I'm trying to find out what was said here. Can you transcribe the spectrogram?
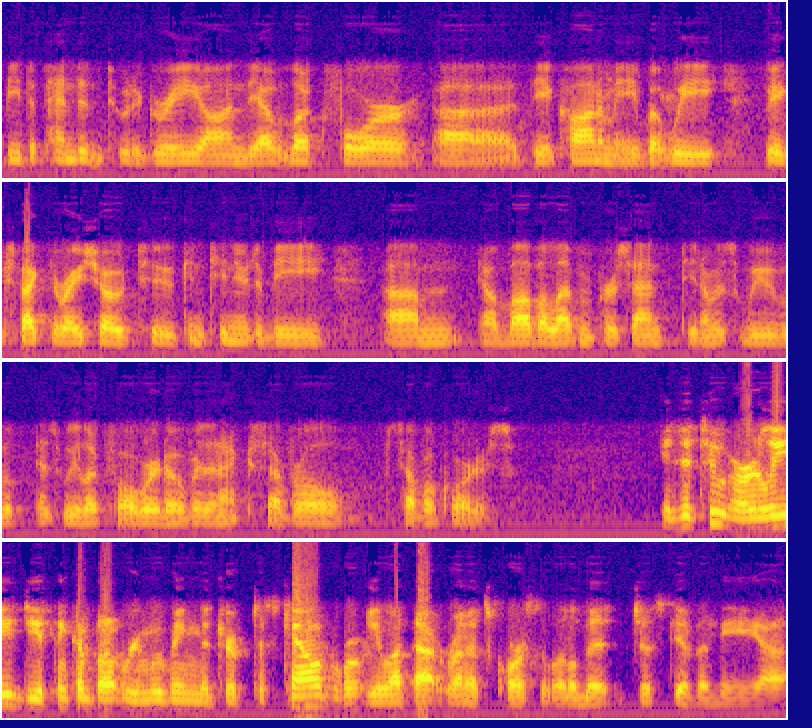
be dependent to a degree on the outlook for uh, the economy, but we we expect the ratio to continue to be um, above 11% you know, as we as we look forward over the next several several quarters. Is it too early, do you think about removing the DRIP discount, or do you let that run its course a little bit, just given the uh,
